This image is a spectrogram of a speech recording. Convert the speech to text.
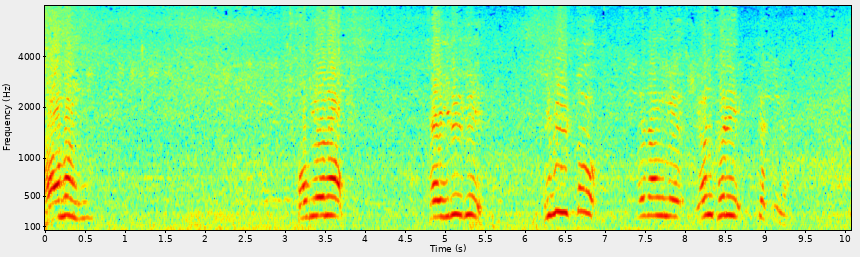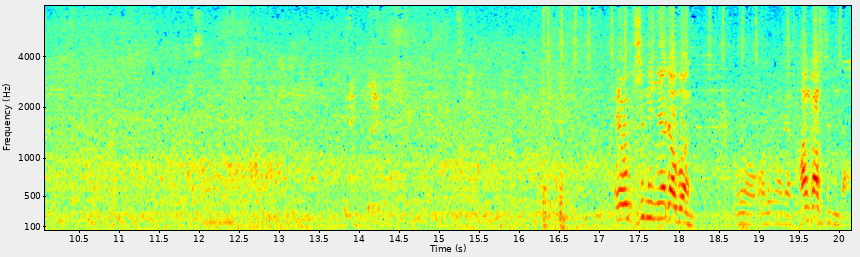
다음은 고기연합 제1기 김일도 회장님의 연설이 있겠습니다. 애국 시민 여러분, 어, 오랜만에 반갑습니다. 어,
